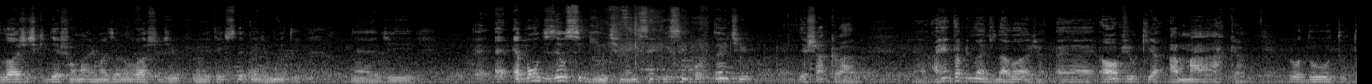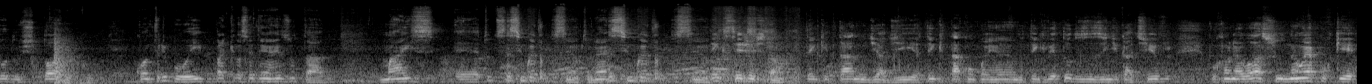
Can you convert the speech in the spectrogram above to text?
lojas que deixam mais, mas eu não gosto de prometer, isso depende muito né, de... É, é, bom dizer o seguinte, né, isso, é, isso é importante deixar claro. É, a rentabilidade da loja, é óbvio que a marca, produto, todo o histórico contribui para que você tenha resultado mas é, tudo isso é 50%, né? 50% tem que ser gestão, tem que estar no dia a dia, tem que estar acompanhando, tem que ver todos os indicativos, porque o negócio não é porque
